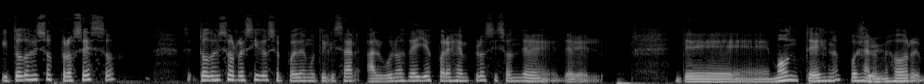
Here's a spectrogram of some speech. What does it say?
y todos esos procesos, todos esos residuos se pueden utilizar. Algunos de ellos, por ejemplo, si son de, de, montes, ¿no? pues a lo mejor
